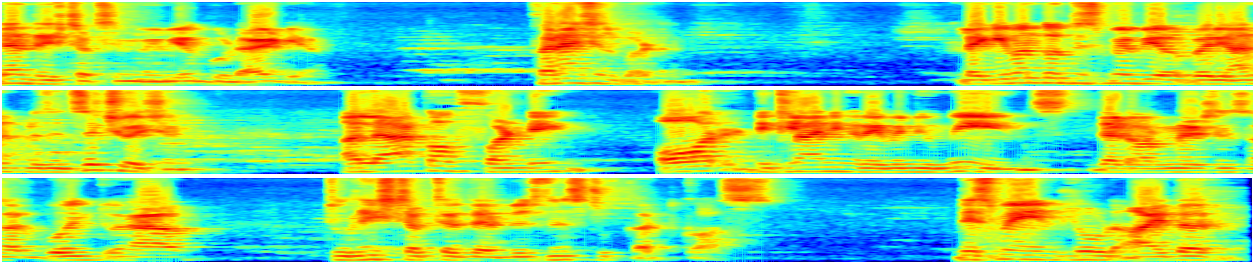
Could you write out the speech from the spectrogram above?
then restructuring may be a good idea financial burden. Like even though this may be a very unpleasant situation, a lack of funding or declining revenue means that organizations are going to have to restructure their business to cut costs. This may include either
